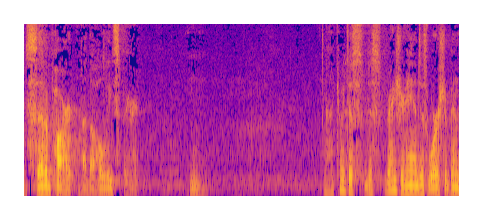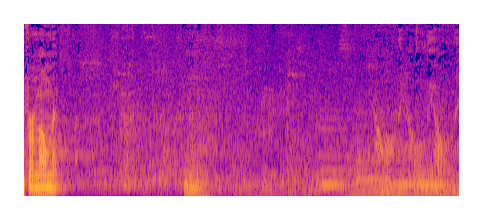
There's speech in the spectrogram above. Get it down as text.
Set apart by the Holy Spirit. Mm. Can we just, just raise your hand, just worship Him for a moment? Mm. Holy, holy, holy.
